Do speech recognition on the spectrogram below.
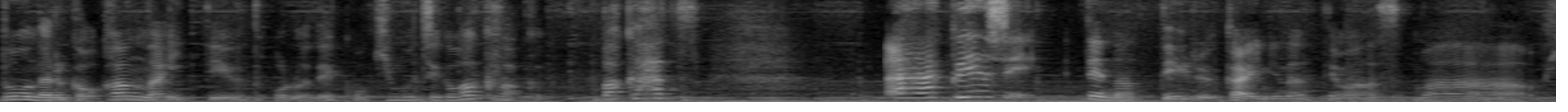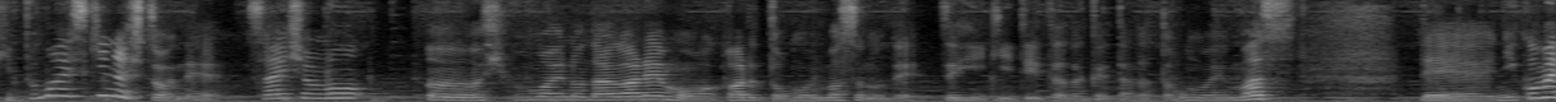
どうなるか分かんないっていうところでこう気持ちがワクワク爆発あー悔しいってなっている回になってます。まあヒップマイ好きな人はね最初の、うん、ヒップマイの流れもわかると思いますので是非聴いていただけたらと思います。で2個目、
